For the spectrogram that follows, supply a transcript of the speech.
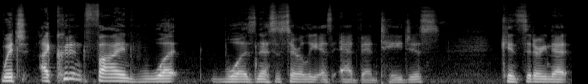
which I couldn't find what was necessarily as advantageous, considering that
